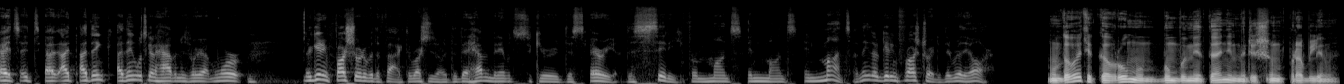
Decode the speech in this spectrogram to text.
It's it's. I, I think I think what's going to happen is we got more. They're getting frustrated with the fact the Russians are that they haven't been able to secure this area, this city, for months and months and months. I think they're getting frustrated. They really are. Ну давайте ковром бомбометанием решим проблемы.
